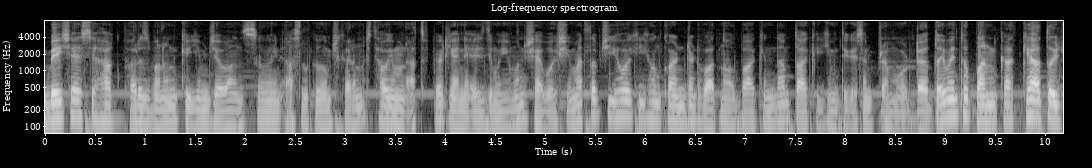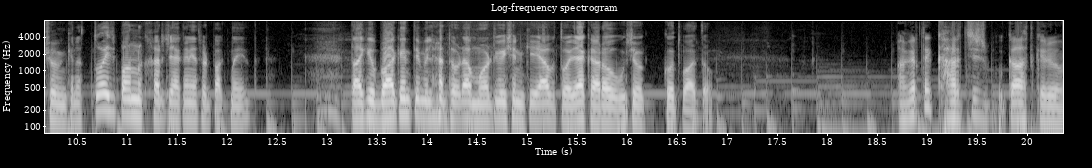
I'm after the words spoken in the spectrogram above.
بیٚیہِ چھِ اَسہِ حق فرض بَنان کہِ یِم جوان سٲنۍ اَصٕل کٲم چھِ کَران أسۍ تھاوو یِمَن اَتھٕ پٮ۪ٹھ یعنی أسۍ دِمو یِمَن شابٲشی مطلب چھِ یِہوے کہِ یِہُنٛد کانٹٮ۪نٛٹ واتناوو باقٕیَن تام تاکہِ یِم تہِ گژھن پرٛموٹ تُہۍ ؤنۍتو پَنٕنۍ کَتھ کیٛاہ تُہۍ چھُو توتہِ پَنُن خرچہٕ ہٮ۪کان یَتھ پٮ۪ٹھ پَکنٲیِتھ تاکہِ باقٕیَن تہِ مِلہِ ہا تھوڑا موٹِویشَن کہِ یا توتہِ کَرو وٕچھو کوٚت واتو اگر تُہۍ خرچٕچ کَتھ کٔرِو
